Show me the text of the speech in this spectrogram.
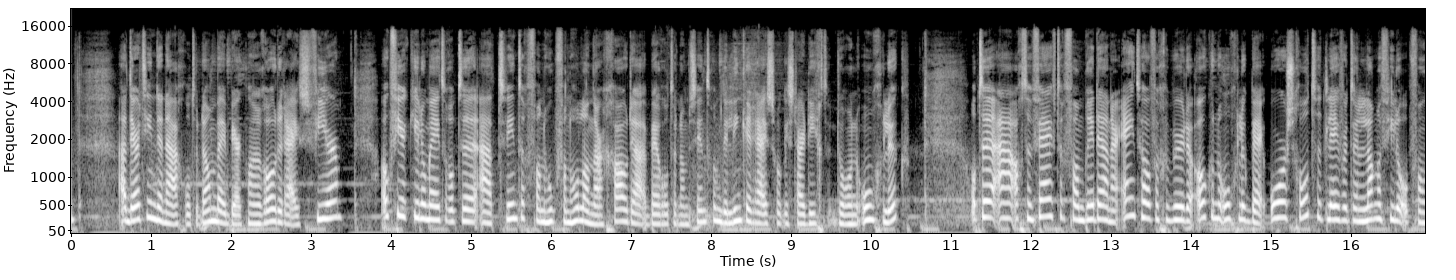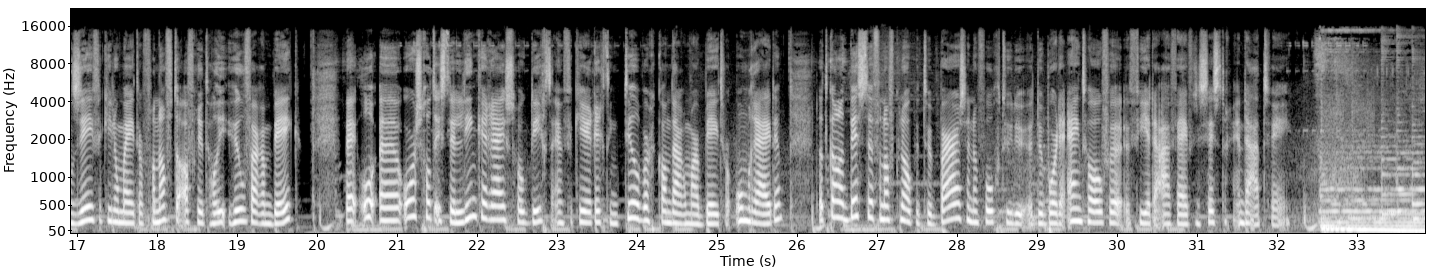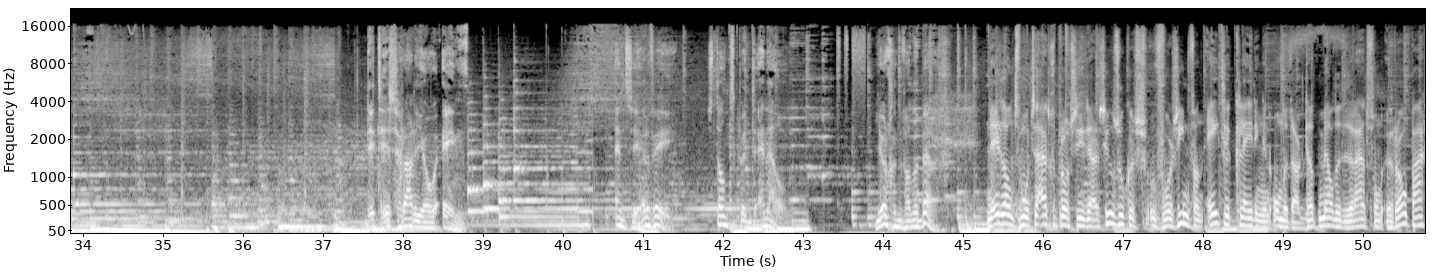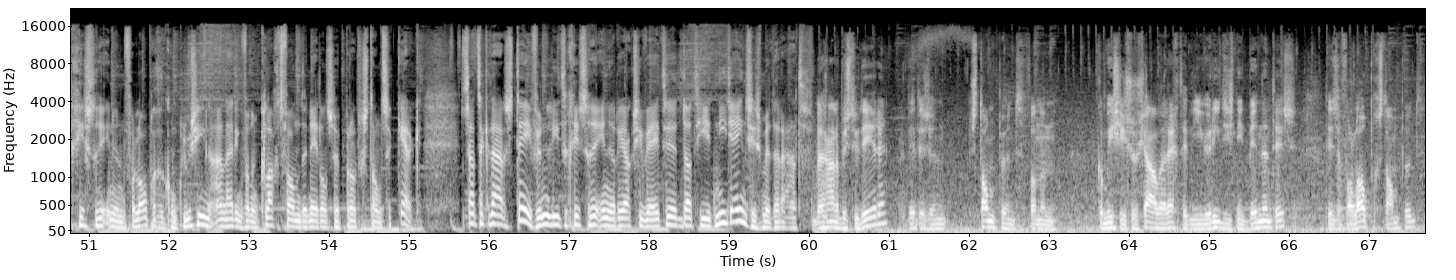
A13 Den Haag-Rotterdam bij Berkel en Rode Reis 4. Ook 4 kilometer op de A20 van Hoek van Holland naar Gouda bij Rotterdam Centrum. De linkerrijstrook is daar dicht door een ongeluk. Op de A58 van Breda naar Eindhoven gebeurde ook een ongeluk bij Oorschot. Het levert een lange file op van 7 kilometer vanaf de afrit Hilvarenbeek. Bij uh, Oorschot is de linkerrijstrook dicht... en verkeer richting Tilburg kan daarom maar beter omrijden. Dat kan het beste vanaf knooppunt te Baars... en dan volgt u de, de borden Eindhoven via de A65 en de A2. Dit is Radio 1. NCRV. Stand.nl. Jurgen van den Berg. Nederland moet de uitgeprocedeerde asielzoekers voorzien van eten, kleding en onderdak. Dat meldde de Raad van Europa gisteren in een voorlopige conclusie... naar aanleiding van een klacht van de Nederlandse protestantse kerk. Staatssecretaris Steven liet gisteren in een reactie weten... dat hij het niet eens is met de Raad. We gaan het bestuderen. Dit is een standpunt van een commissie Sociale Rechten... die juridisch niet bindend is. Het is een voorlopig standpunt.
